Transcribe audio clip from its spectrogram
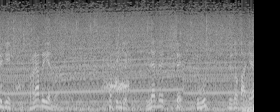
Trzydzieści, prawy 1. 150, lewy 3, wzdłuż, skrzyżowanie.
